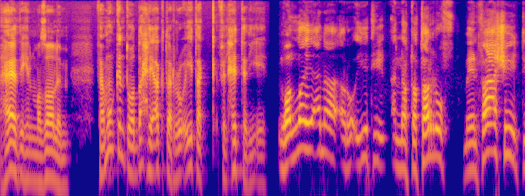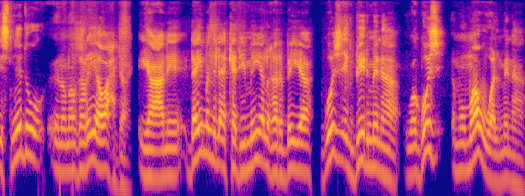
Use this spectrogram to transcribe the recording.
هذه المظالم. فممكن توضح لي أكتر رؤيتك في الحتة دي إيه؟ والله أنا رؤيتي أن التطرف ما ينفعش تسنده إلى نظرية واحدة. يعني دايما الأكاديمية الغربية جزء كبير منها وجزء ممول منها.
